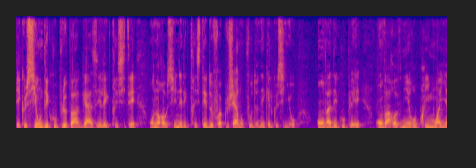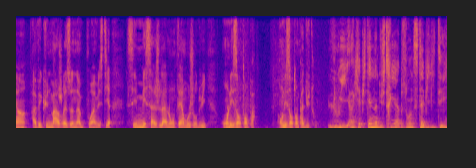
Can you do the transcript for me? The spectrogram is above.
et que si on découple pas gaz et électricité, on aura aussi une électricité deux fois plus chère. Donc il faut donner quelques signaux. On va découpler, on va revenir au prix moyen avec une marge raisonnable pour investir. Ces messages-là à long terme, aujourd'hui, on les entend pas. On les entend pas du tout. Louis, un capitaine d'industrie a besoin de stabilité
